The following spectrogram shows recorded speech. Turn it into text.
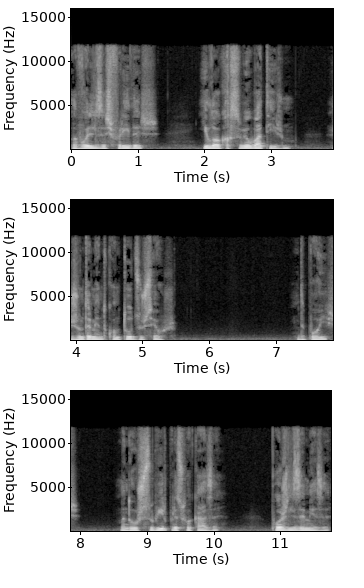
lavou-lhes as feridas e logo recebeu o batismo, juntamente com todos os seus. Depois, mandou-os subir para sua casa, pôs-lhes a mesa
